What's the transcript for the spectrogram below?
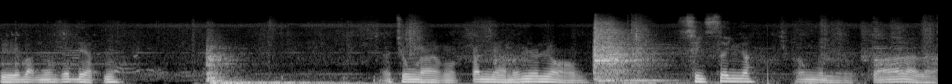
thì các bạn nó rất đẹp nhé. Nói chung là một căn nhà nó nhỏ nhỏ, Xinh xinh thôi, Không cần quá là là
